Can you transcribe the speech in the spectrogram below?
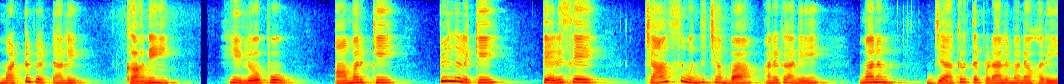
మట్టు పెట్టాలి. కానీ ఈలోపు అమర్కి పిల్లలకి తెలిసే ఛాన్స్ ఉంది చంబా అనగానే మనం జాగ్రత్త పడాలి మనోహరి.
